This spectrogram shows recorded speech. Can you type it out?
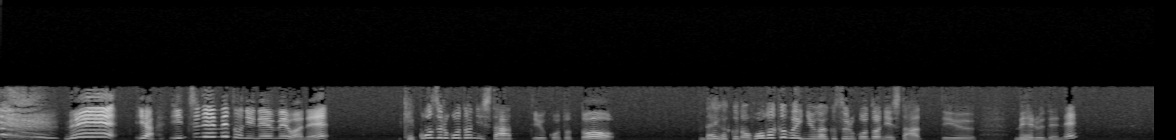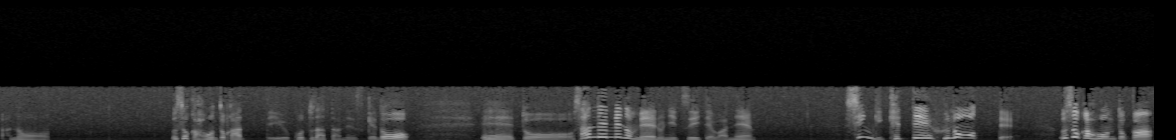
ねえ、いや、1年目と2年目はね、結婚することにしたっていうことと、大学の法学部に入学することにしたっていうメールでね、あの、嘘か本当かっていうことだったんですけど、えっ、と、3年目のメールについてはね、審議決定不能って、嘘か本当か、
